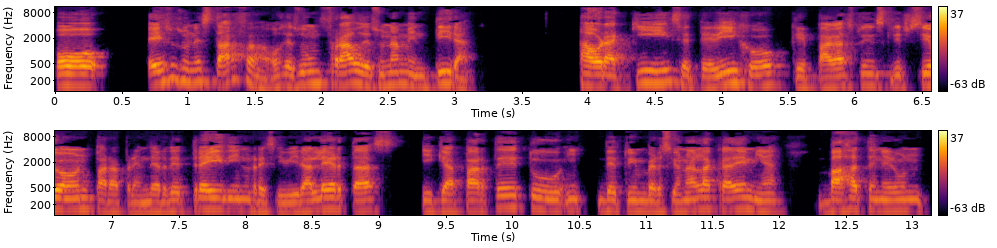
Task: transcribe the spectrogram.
O eso es una estafa, o sea, es un fraude, es una mentira. Ahora aquí se te dijo que pagas tu inscripción para aprender de trading, recibir alertas y que aparte de tu, de tu inversión a la academia vas a tener un,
